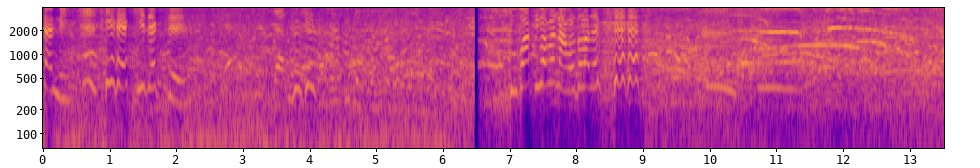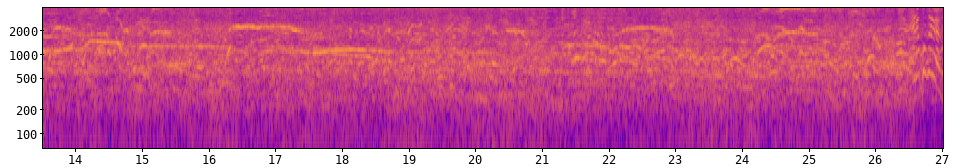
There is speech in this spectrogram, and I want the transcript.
চাননি। কি দেখছে? তুবা কীভাবে নাগরদোলা দেখছে এটা কোথায় গেল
